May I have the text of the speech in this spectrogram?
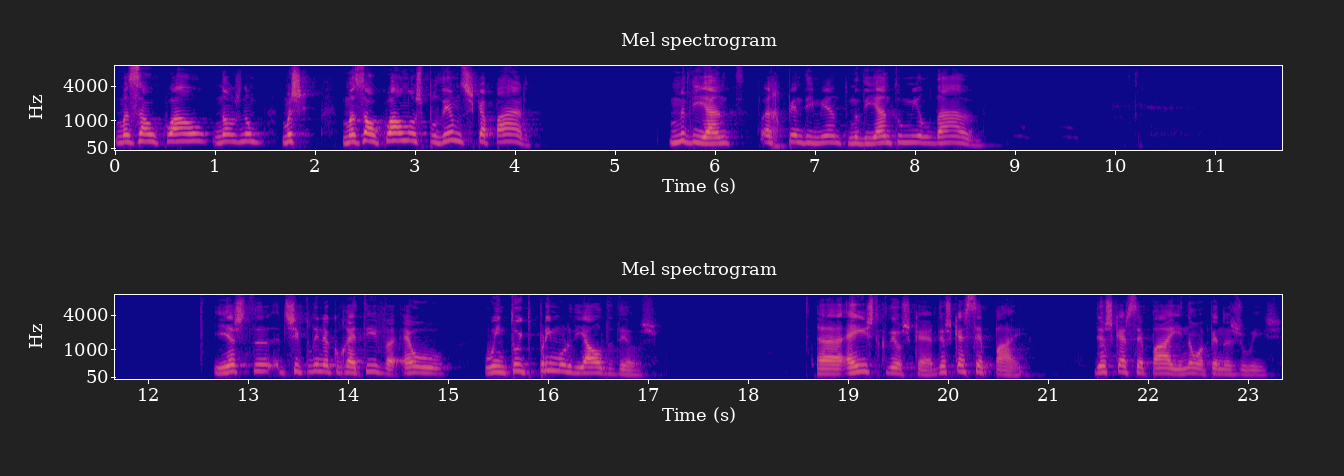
mas ao qual nós não. Mas, mas ao qual nós podemos escapar mediante arrependimento, mediante humildade. E esta disciplina corretiva é o, o intuito primordial de Deus. Uh, é isto que Deus quer. Deus quer ser pai. Deus quer ser pai e não apenas juiz.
